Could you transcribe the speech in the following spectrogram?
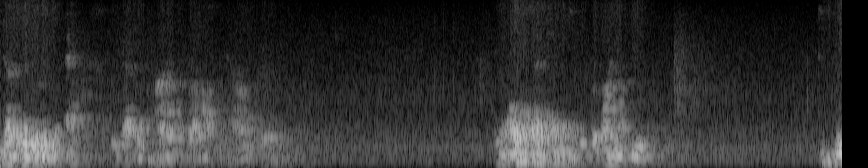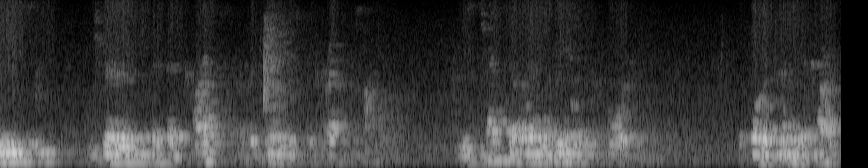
In W X, we got a time. In all sessions, we remind you to please ensure that the cards are returned to the correct pocket. Please check the the before returning the cards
